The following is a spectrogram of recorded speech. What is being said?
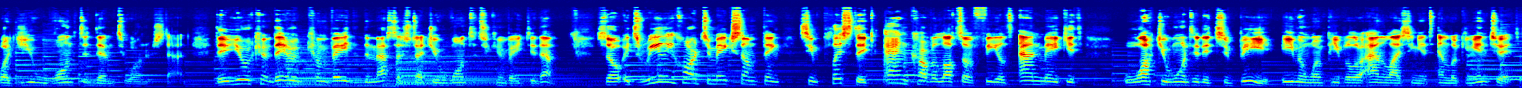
what you wanted them to understand. They you're they conveyed the message that you wanted to convey to them. So it's really hard to make something simplistic and cover lots of fields and make it what you wanted it to be, even when people are analyzing it and looking into it.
